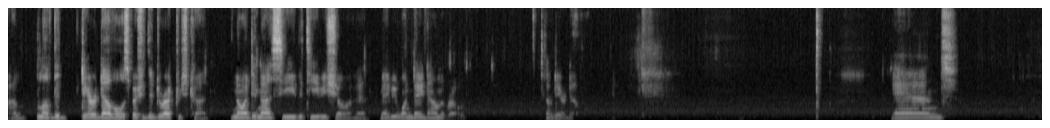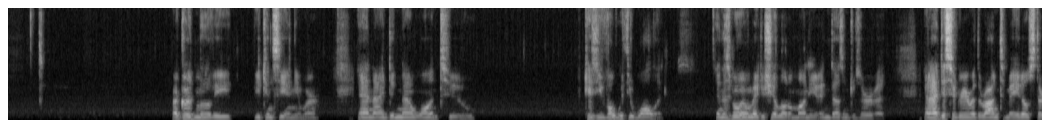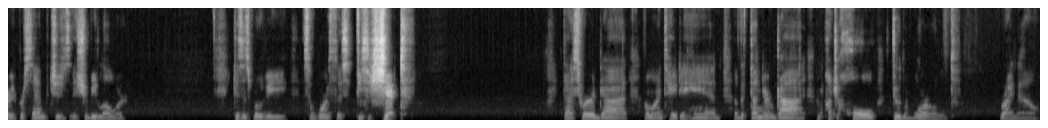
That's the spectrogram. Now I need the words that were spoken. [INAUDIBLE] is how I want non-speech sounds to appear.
I love the Daredevil, especially the director's cut. No, I did not see the TV show of it. Maybe one day down the road of Daredevil. And a good movie you can see anywhere. And I did not want to, because you vote with your wallet. And this movie will make a shitload of money and doesn't deserve it. And I disagree with the Rotten Tomatoes 30%, which is it should be lower. Because this movie is a worthless piece of shit. I swear to God, I want to take the hand of the thunder of God and punch a hole through the world right now.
